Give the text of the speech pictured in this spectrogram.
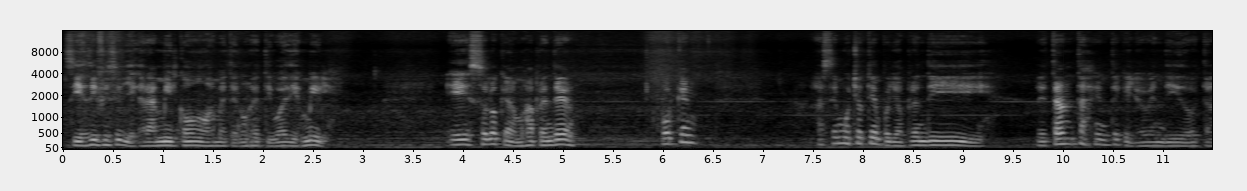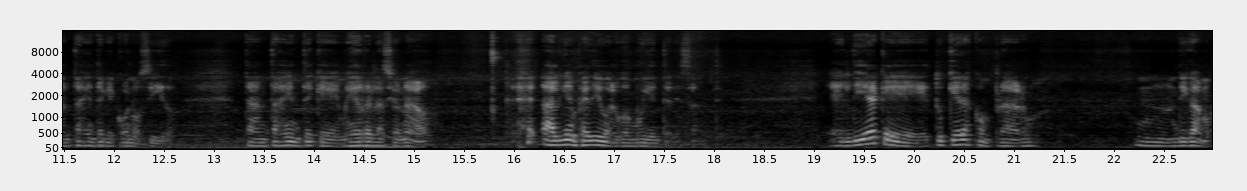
Si es difícil llegar a 1000, ¿cómo vamos a meter un objetivo de 10.000? Eso es lo que vamos a aprender. Porque hace mucho tiempo yo aprendí de tanta gente que yo he vendido, tanta gente que he conocido, tanta gente que me he relacionado. Alguien me dijo algo muy interesante. El día que tú quieras comprar, digamos,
